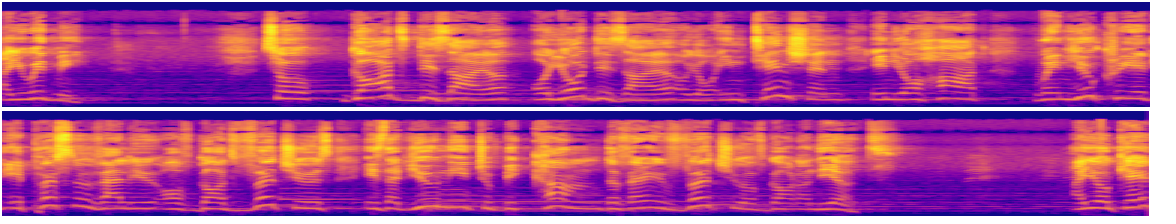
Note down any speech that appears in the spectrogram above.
Are you with me? So God's desire or your desire or your intention in your heart when you create a personal value of God's virtues is that you need to become the very virtue of God on the earth. Are you okay?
